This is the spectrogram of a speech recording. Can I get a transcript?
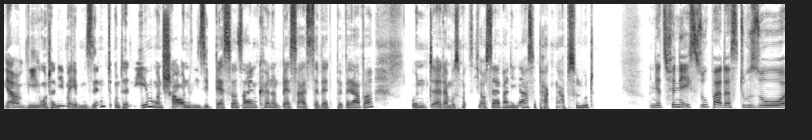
ja, wie Unternehmer eben sind, Unternehmen und schauen, wie sie besser sein können und besser als der Wettbewerber. Und äh, da muss man sich auch selber an die Nase packen, absolut. Und jetzt finde ich super, dass du so,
